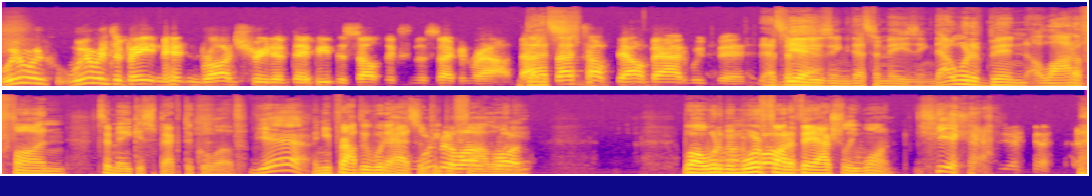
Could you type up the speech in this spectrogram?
We were we were debating hitting Broad Street if they beat the Celtics in the second round. That's That's- that's, how down bad we've been. That's Yeah. amazing. That's amazing. That would have been a lot of fun to make a spectacle of. Yeah, And you probably would have had some people been a lot of following you. Well, it would have been more fun fun. if they actually won. yeah.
